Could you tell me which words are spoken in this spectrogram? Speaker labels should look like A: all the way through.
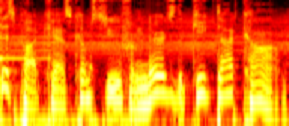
A: This podcast comes to you from nerdsthatgeek.com.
